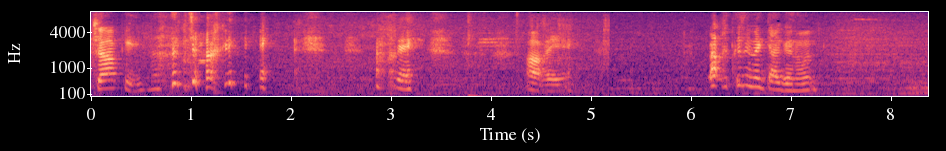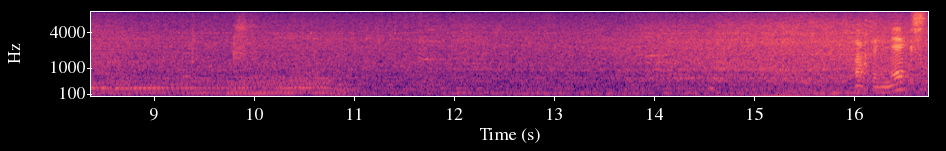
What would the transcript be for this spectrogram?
Jackie. Jackie. okay. Okay. Bakit kasi nagkaganon? Okay, next.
